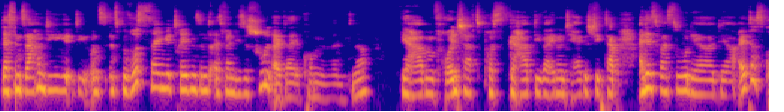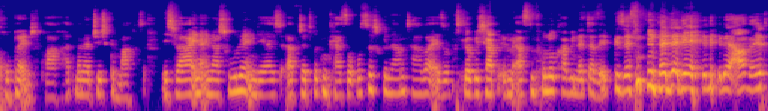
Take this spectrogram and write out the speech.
Das sind Sachen, die, die uns ins Bewusstsein getreten sind, als wir in dieses Schulalter gekommen sind, ne? Wir haben Freundschaftspost gehabt, die wir hin und her geschickt haben. Alles, was so der, der Altersgruppe entsprach, hat man natürlich gemacht. Ich war in einer Schule, in der ich ab der dritten Klasse Russisch gelernt habe. Also ich glaube, ich habe im ersten Phonokabinett der Welt gesessen, in der DDR-Welt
